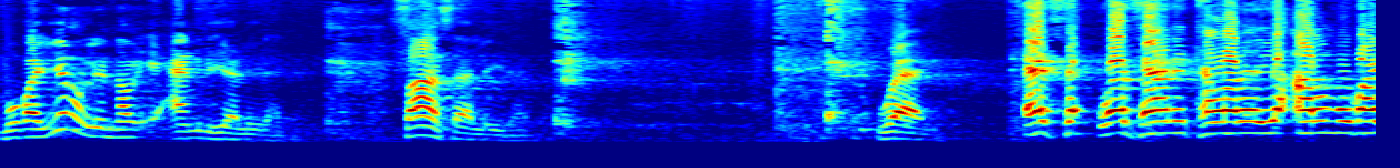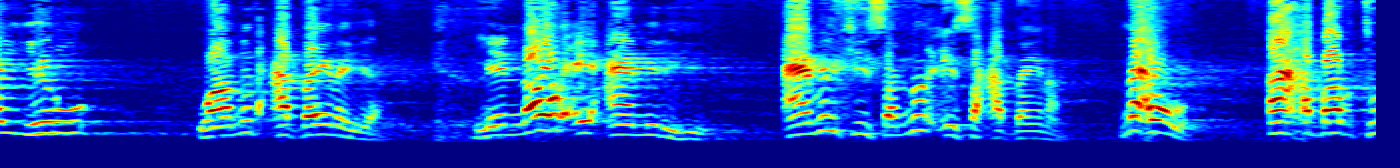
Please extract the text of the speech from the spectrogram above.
mubayinu linawci caamilihi yaa la yidhahda saasaa la yidhahda waay waa haani kan labeeya almubayinu waa mid caddaynaya. Linawci caamilihi. Caamilkiisa nuuciisa caddayna. Naxwu. Axbabtu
